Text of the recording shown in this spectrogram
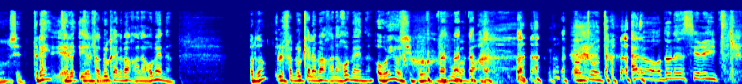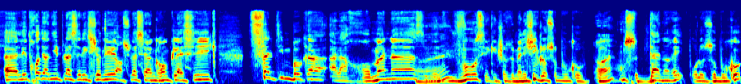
hein. C'est Ah, très, et il y a le- fameux calamar à la romaine. Pardon? Le fameux calamar à la romaine. Oh Oui, aussi, pour- pourquoi pas? Alors, dans la série, euh, les trois derniers plats sélectionnés. Alors, celui-là, c'est un grand classique. Saltimbocca à la romana. C'est Ouais. du veau, c'est quelque chose de magnifique. L'ossobuco. Ouais. On se damnerait pour l'ossobuco.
